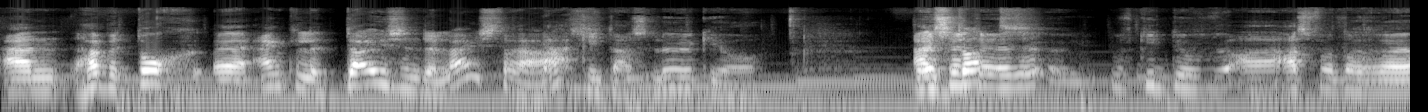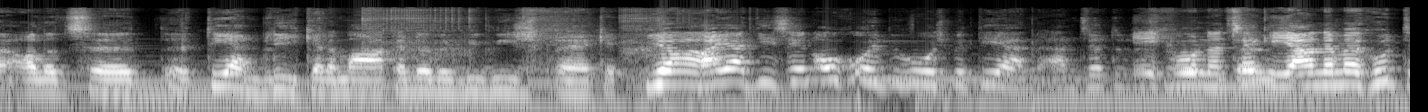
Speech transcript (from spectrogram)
En hebben toch enkele duizenden Ja, luisteraars. kijk, dat is leuk, joh. Als, dat- eh, eh, als we er eh, al het uh, TN kunnen maken, dan we wie spreken. Ja. Maar ja, die zijn ook ooit begonnen met TN. En zitten dus Ik wil net zeggen, ja, nee, maar goed.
